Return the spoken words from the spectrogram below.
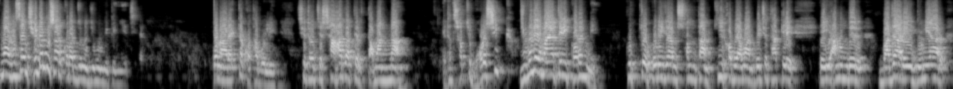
ইমাম হুসাইন সেটা প্রসার করার জন্য জীবন দিতে গিয়েছিলেন। আর একটা কথা বলি, সেটা হচ্ছে শাহাদাতের তামান্না। এটা তো সবচেয়ে বড় শিক্ষা। জীবনের মায়া তিনি করেননি। পুত্র, পরিজন, সন্তান, কি হবে আমার বেঁচে থাকলে? এই আনন্দের বাজার, এই দুনিয়ার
